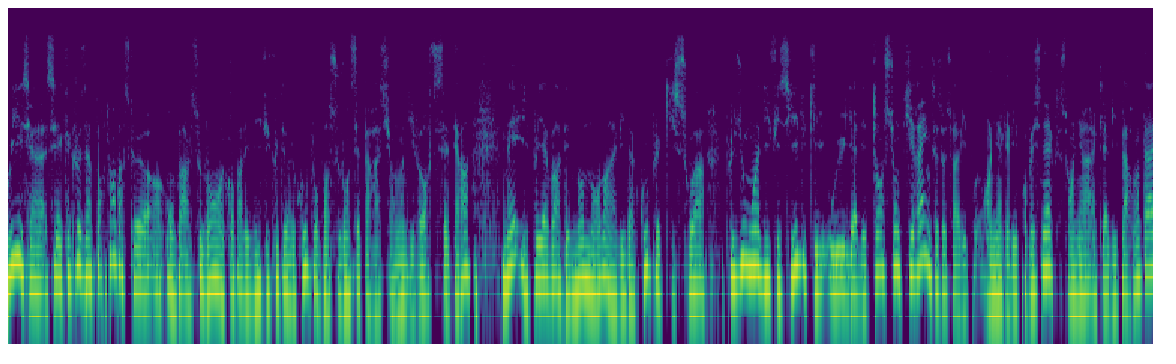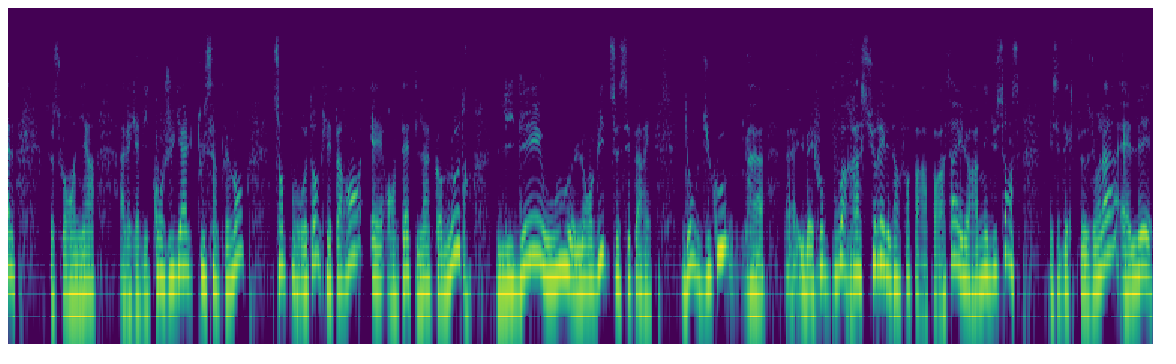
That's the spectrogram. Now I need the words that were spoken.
Oui, c'est quelque chose d'important parce que on parle souvent, quand on parle des difficultés dans le couple, on pense souvent séparation, divorce, etc. Mais il peut y avoir des moments dans la vie d'un couple qui soient plus ou moins difficiles, où il y a des tensions qui règnent, que ce soit sur la vie, en lien avec la vie professionnelle, que ce soit en lien avec la vie parentale, que ce soit en lien avec la vie conjugale, tout simplement, sans pour autant que les parents aient en tête l'un comme l'autre l'idée ou l'envie de se séparer. Donc du coup, euh, euh, eh ben, il faut pouvoir rassurer les enfants par rapport à ça et leur amener du sens. Et cette explosion-là, elle est,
